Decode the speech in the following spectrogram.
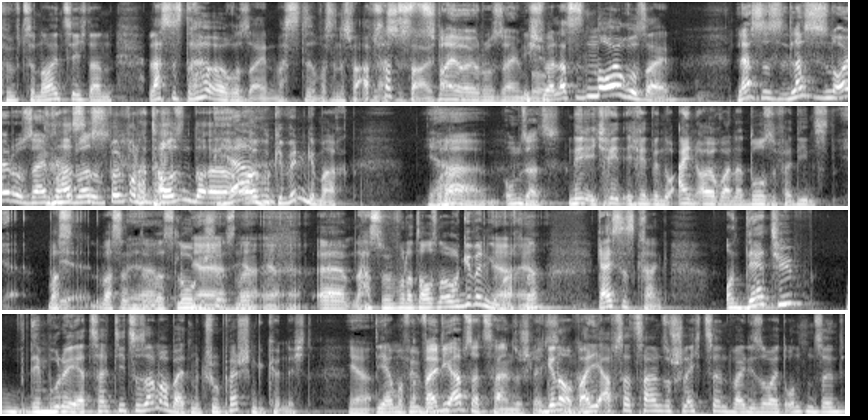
15,90, dann lass es 3 Euro sein. Was, was sind das für Lass es Absatzzahlen? 2 Euro sein, Bro. Ich schwör, lass es ein Euro sein. lass, es, lass es ein Euro sein, Bro. Du hast, 500.000 äh, Ja. Euro Gewinn gemacht. Ja, oder? Umsatz. Nee, ich rede, ich red, wenn du 1 Euro an der Dose verdienst. Was, Ja. was, Ja. was logisch Ja, ist, ne? ja, ja, ja. Ähm, hast du 500.000 Euro Gewinn Ja, gemacht, ja. ne? Geisteskrank. Und der Typ, dem wurde jetzt halt die Zusammenarbeit mit True Passion gekündigt. Ja. Die haben auf jeden Weil Fall- die Absatzzahlen so schlecht Genau, sind. ne? weil die Absatzzahlen so schlecht sind, weil die so weit unten sind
